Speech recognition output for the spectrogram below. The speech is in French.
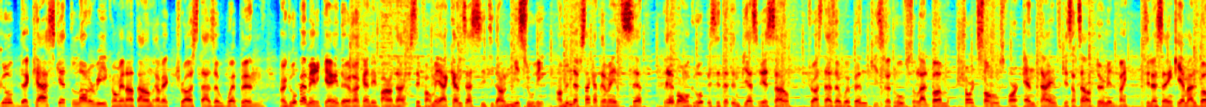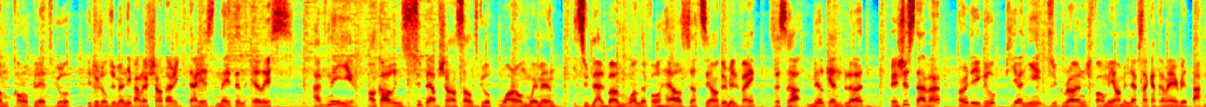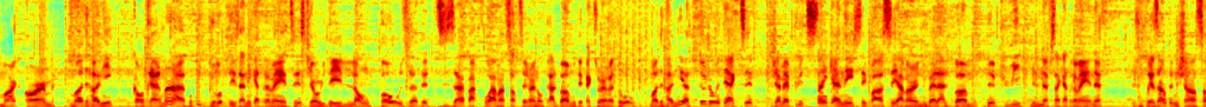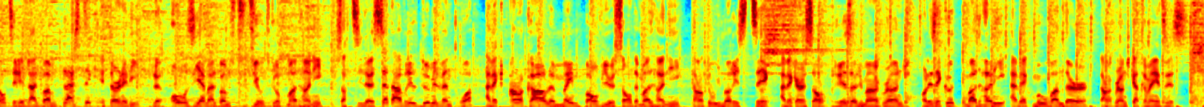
Groupe de Casket Lottery qu'on vient d'entendre avec Trust as a Weapon, un groupe américain de rock indépendant qui s'est formé à Kansas City dans le Missouri en 1997. Très bon groupe et c'était une pièce récente, Trust as a Weapon, qui se retrouve sur l'album Short Songs for End Times qui est sorti en 2020. C'est le cinquième album complet du groupe qui est aujourd'hui mené par le chanteur et guitariste Nathan Ellis. À venir, encore une superbe chanson du groupe War on Women, issue de l'album Wonderful Hell sorti en 2020. Ce sera Milk and Blood. Mais juste avant, un des groupes pionniers du grunge formé en 1988 par Mark Arm, Mudhoney. Contrairement à beaucoup de groupes des années 90 qui ont eu des longues pauses de 10 ans parfois avant de sortir un autre album ou d'effectuer un retour, Mudhoney a toujours été actif. Jamais plus de 5 années s'est passé avant un nouvel album depuis 1989. Je vous présente une chanson tirée de l'album Plastic Eternity, le 11e album studio du groupe Mudhoney, sorti le 7 avril 2023, avec encore le même bon vieux son de Mudhoney, tantôt humoristique, avec un son résolument grunge. On les écoute Mudhoney avec Move Under dans Grunge 90.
